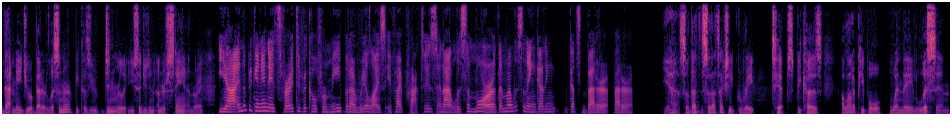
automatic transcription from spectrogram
that made you a better listener because you didn't really you said you didn't understand right yeah in the beginning it's very difficult for me but i realize if i practice and i listen more then my listening getting gets better better yeah so that mm-hmm. so that's actually great tips because a lot of people when they listen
